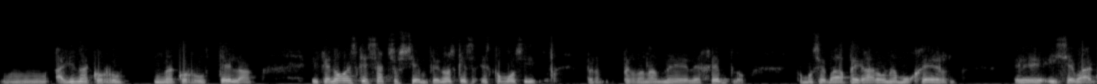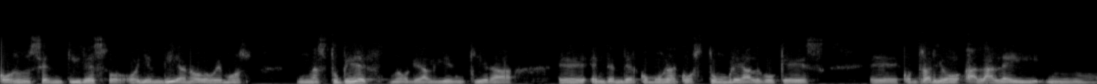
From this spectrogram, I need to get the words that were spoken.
mm, hay una, corru- una corruptela. Dice, no, es que se ha hecho siempre, no, es que es, es como si, per- perdonadme el ejemplo, como se va a pegar a una mujer eh, y se va a consentir eso hoy en día, ¿no? Lo vemos una estupidez, ¿no? Que alguien quiera eh, entender como una costumbre algo que es eh, contrario a la ley, mm,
